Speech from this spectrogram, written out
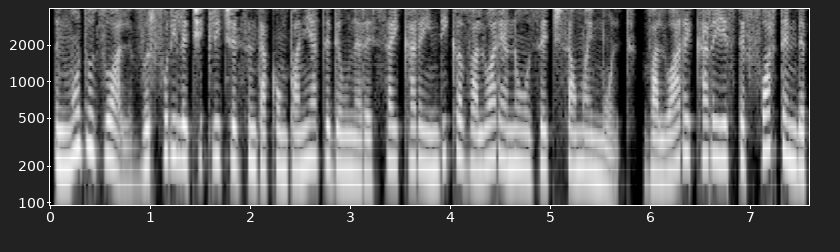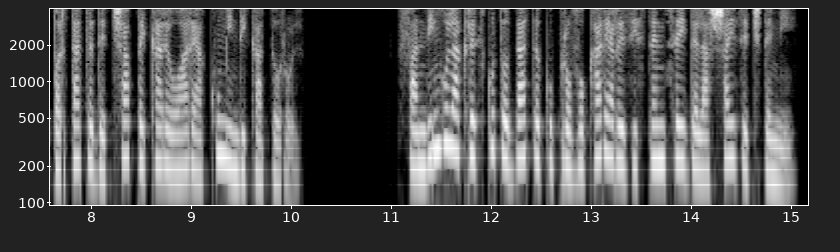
În mod uzual, vârfurile ciclice sunt acompaniate de un RSI care indică valoarea 90 sau mai mult, valoare care este foarte îndepărtată de cea pe care o are acum indicatorul. Fundingul a crescut odată cu provocarea rezistenței de la 60.000.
